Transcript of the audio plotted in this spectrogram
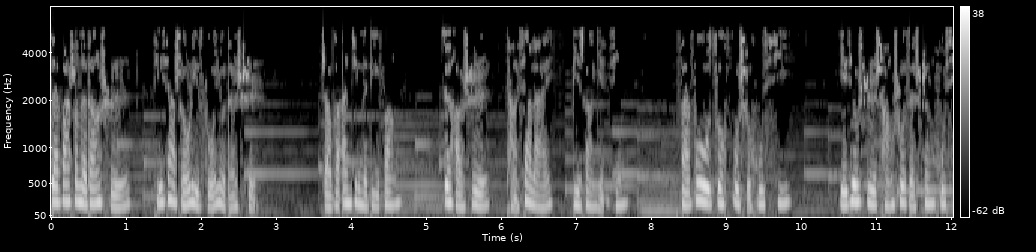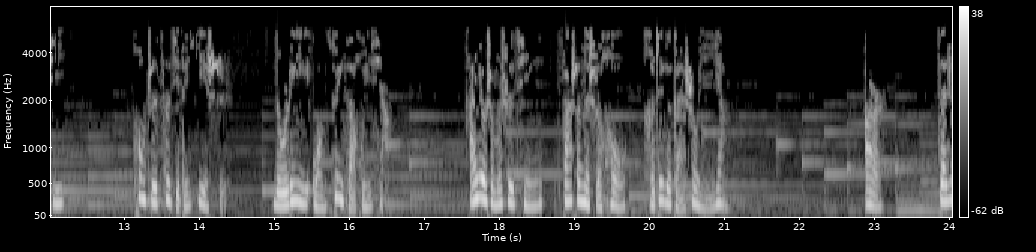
在发生的当时，停下手里所有的事。找个安静的地方，最好是躺下来，闭上眼睛，反复做腹式呼吸，也就是常说的深呼吸。控制自己的意识，努力往最早回想，还有什么事情发生的时候和这个感受一样？二，在日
